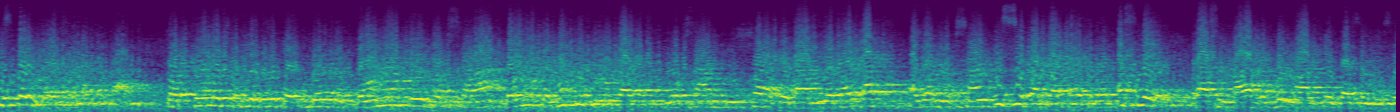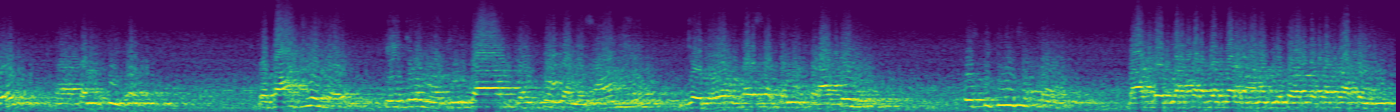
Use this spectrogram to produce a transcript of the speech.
اس کا بھی ڈھائی سو لاکھا تھا۔ تو پہلے شریعت سے کہتی ہے کہ کے جو موجودہ بینکوں کا نظام ہے، جو لوگ پیسہ جمع کراتے ہیں، اس کی تین شکلیں ہیں۔ بعض لوگ لاکر کے اندر امانت کے طور پر رکھواتے ہیں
